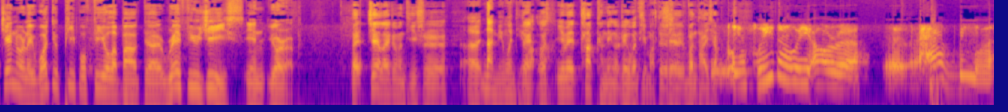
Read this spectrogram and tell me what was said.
generally, what do people feel about uh, refugees in Europe? 对，接下来这个问题是，呃，难民问题了啊。对我，因为他肯定有这个问题嘛，对，是所以问他一下。 in Sweden, we are uh, uh, have been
